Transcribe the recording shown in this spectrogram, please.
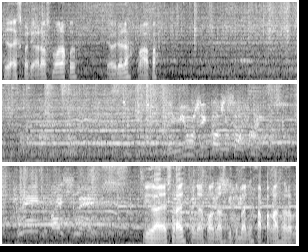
Tidak expert di orang semua aku. Ya udahlah, nggak apa. Gila ya, Serais punya kualitas gitu banyak apa nggak serem?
